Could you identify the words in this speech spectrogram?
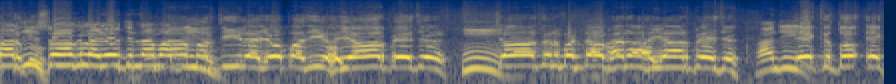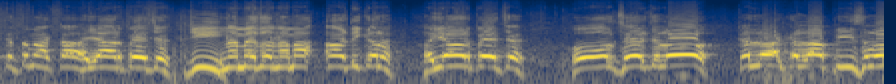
ਮਰਜ਼ੀ ਸਟਾਕ ਲੈ ਜਾਓ ਜਿੰਨਾ ਮਰਜ਼ੀ। ਮਰਜ਼ੀ ਲੈ ਜਾਓ ਭਾਜੀ 1000 ਰੁਪਏ ਚ। ਚਾਰ ਦਿਨ ਵੱਡਾ ਫਾਇਦਾ 1000 ਰੁਪਏ ਚ। ਹਾਂਜੀ। ਇੱਕ ਤੋਂ ਇੱਕ ਧਮਾਕਾ 1000 ਰੁਪਏ ਚ। ਨਵੇਂ ਤੋਂ ਨਵਾਂ ਆਰਟੀਕਲ 1000 ਰੁਪਏ ਚ। ਹੋਲਸੇਲ ਚ ਲੋ ਕੱਲਾ ਕੱਲਾ ਪੀਸ ਲੋ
